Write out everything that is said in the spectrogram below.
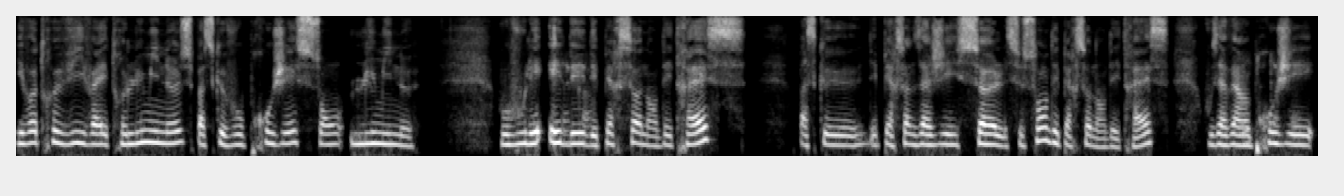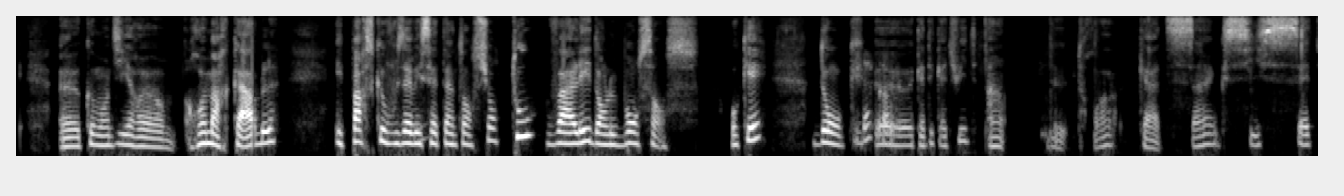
et votre vie va être lumineuse parce que vos projets sont lumineux. Vous voulez aider des personnes en détresse parce que des personnes âgées seules, ce sont des personnes en détresse. Vous avez un projet, euh, comment dire, euh, remarquable Et parce que vous avez cette intention, tout va aller dans le bon sens. OK? Donc, euh, 4 et 4, 8, 1, 2, 3, 4, 5, 6, 7.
